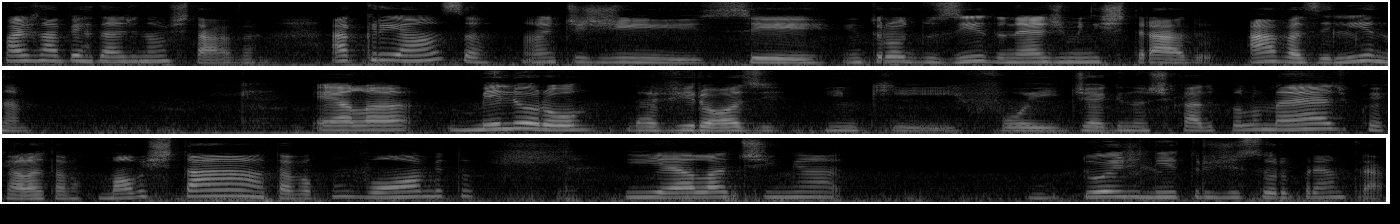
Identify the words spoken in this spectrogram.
mas na verdade não estava. A criança, antes de ser introduzido, né, administrado a vaselina, ela melhorou da virose em que foi diagnosticado pelo médico, que ela estava com mal-estar, estava com vômito e ela tinha 2 litros de soro para entrar.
